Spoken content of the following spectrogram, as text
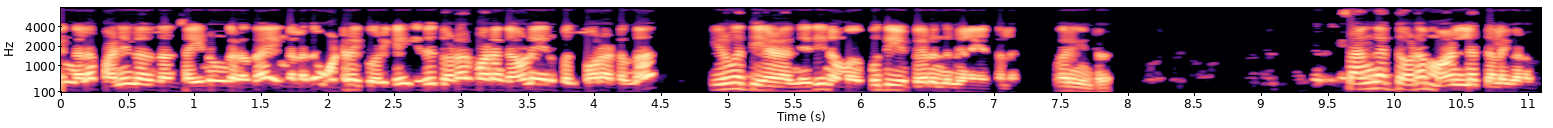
எங்களை பணி நிரந்தரம் செய்யணுங்கிறதா எங்களது ஒற்றை கோரிக்கை. இது தொடர்பான கவன ஈர்ப்பு போராட்டம் தான் இருபத்தி ஏழாம் தேதி நம்ம புதிய பேருந்து நிலையத்துல வருகின்ற சங்கத்தோட மாநில தலைவரும்.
